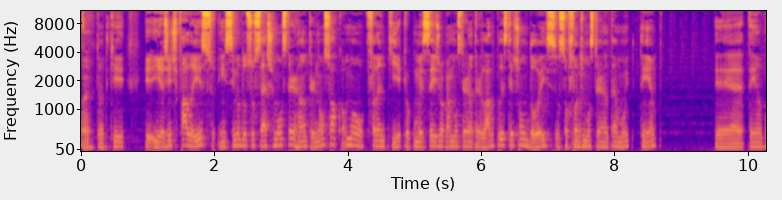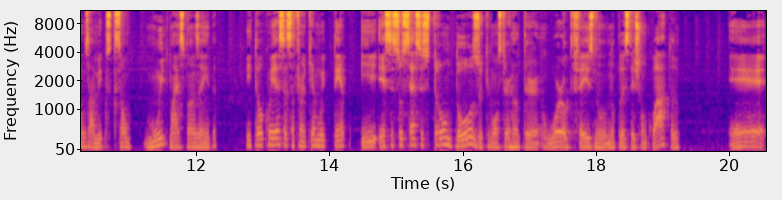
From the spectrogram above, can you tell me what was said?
É. Tanto que. E, e, a gente fala isso em cima do sucesso de Monster Hunter, não só como franquia, que eu comecei a jogar Monster Hunter lá no PlayStation 2. Eu sou fã de Monster Hunter há muito tempo. É, tenho alguns amigos que são muito mais fãs ainda. Então eu conheço essa franquia há muito tempo. E esse sucesso estrondoso que Monster Hunter World fez no, no PlayStation 4 é,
